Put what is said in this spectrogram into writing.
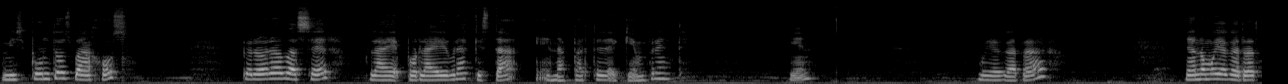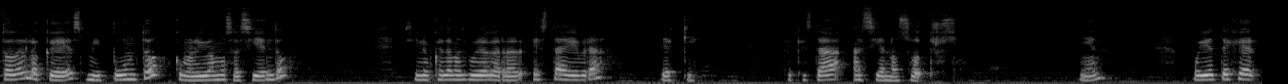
mis puntos bajos pero ahora va a ser la, por la hebra que está en la parte de aquí enfrente bien voy a agarrar. Ya no voy a agarrar todo lo que es mi punto como lo íbamos haciendo sino que además voy a agarrar esta hebra de aquí la que está hacia nosotros. Bien. Voy a tejer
